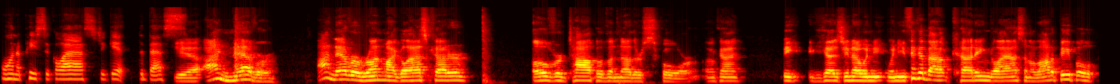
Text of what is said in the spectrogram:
on a piece of glass to get the best. Yeah, I never, I never run my glass cutter over top of another score. Okay, Be, because you know when you when you think about cutting glass, and a lot of people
